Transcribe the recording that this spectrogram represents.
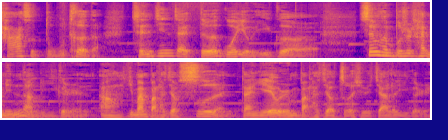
他是独特的，曾经在德国有一个身份不是太明朗的一个人啊，一般把他叫诗人，但也有人把他叫哲学家的一个人，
